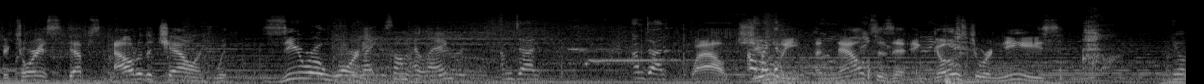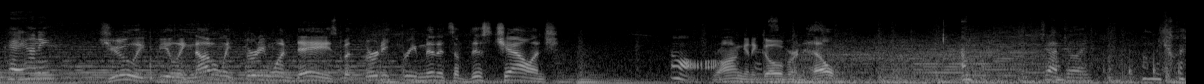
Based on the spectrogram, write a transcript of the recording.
Victoria steps out of the challenge with zero warning. Like you saw my leg? I'm done. I'm done. Wow, Oh. Julie announces it and goes to her knees. you okay, honey? Julie feeling not only 31 days, but 33 minutes of this challenge. Ron gonna go over and help. Um, good job, Julie. Oh my god.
